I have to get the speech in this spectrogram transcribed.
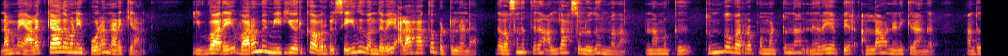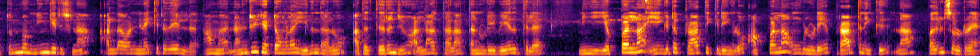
நம்மை அழைக்காதவனைப் போல நடக்கிறான். இவ்வாறே வரம்பு மீறியோருக்கு அவர்கள் செய்து வந்தவை அழகாக்கப்பட்டுள்ளன. இந்த வசனத்தில் அல்லாஹ் சொல்வது உண்மைதான். நமக்கு துன்பம் வர்றப்ப மட்டும்தான் நிறைய பேர் அல்லாஹ் நினைக்கிறாங்க. அந்த துன்பம் நீங்கிருச்சுன்னா அல்லாஹ் நினைக்கிறதே இல்லை. நாம் நன்றி கெட்டவங்களாக இருந்தாலும் அதை தெரிஞ்சும் அல்லாஹாலா தன்னுடைய வேதத்தில் நீங்கள் எப்பெல்லாம் என்கிட்ட பிரார்த்திக்கிறீங்களோ அப்பெல்லாம் உங்களுடைய பிரார்த்தனைக்கு நான் பதில் சொல்கிறேன்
